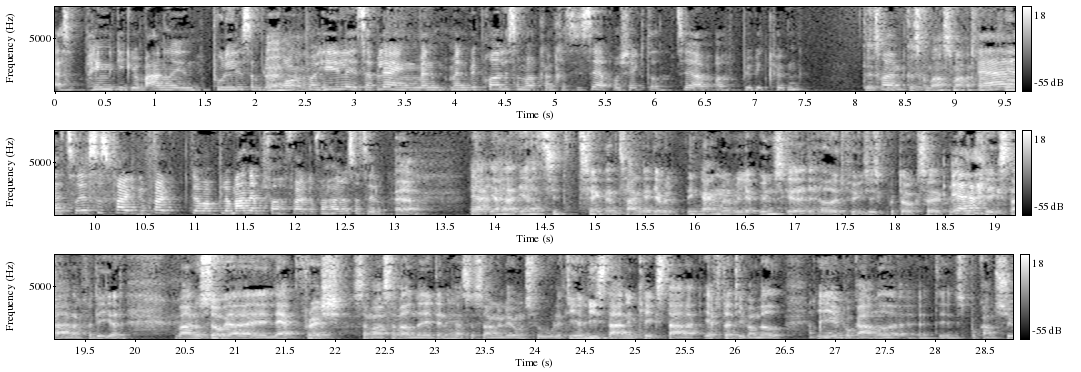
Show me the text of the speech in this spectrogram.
Altså, pengene gik jo bare ned i en pulje, som blev Ja, ja, ja. brugt på hele etableringen, men, men vi prøvede ligesom at konkretisere projektet til at, at bygge et køkken. Det er, sgu, det er sgu meget smart for Ja, på. jeg, tror, jeg synes, folk, folk, det var, blev meget nemt for folk at forholde sig til. Ja. Ja, jeg, har, jeg har tit tænkt den tanke, at jeg vil, en gang imellem ville jeg ønske, at jeg havde et fysisk produkt, så jeg kunne Ja. lave en Kickstarter, fordi at, bare nu så jeg øh, Lab Fresh, som også har været med i den her sæson af Løvens Hule. De har lige startet en Kickstarter, efter de var med okay. i programmet, øh, det er program 7.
